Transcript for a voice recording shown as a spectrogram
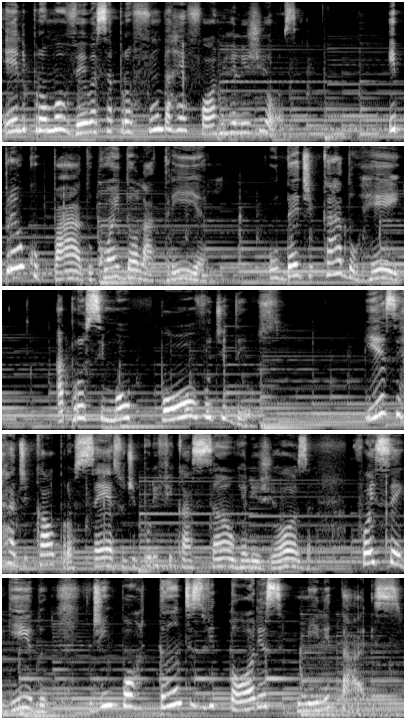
ele promoveu essa profunda reforma religiosa. E preocupado com a idolatria, o dedicado rei aproximou povo de Deus e esse radical processo de purificação religiosa foi seguido de importantes vitórias militares.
